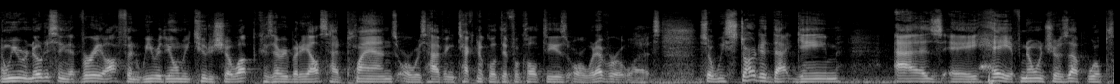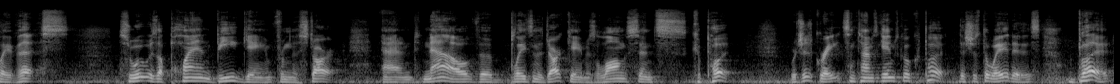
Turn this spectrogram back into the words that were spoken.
and we were noticing that very often we were the only two to show up because everybody else had plans or was having technical difficulties or whatever it was. So we started that game as a hey, if no one shows up, we'll play this. So it was a plan B game from the start. And now the Blades in the Dark game is long since kaput, which is great. Sometimes games go kaput. That's just the way it is. But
